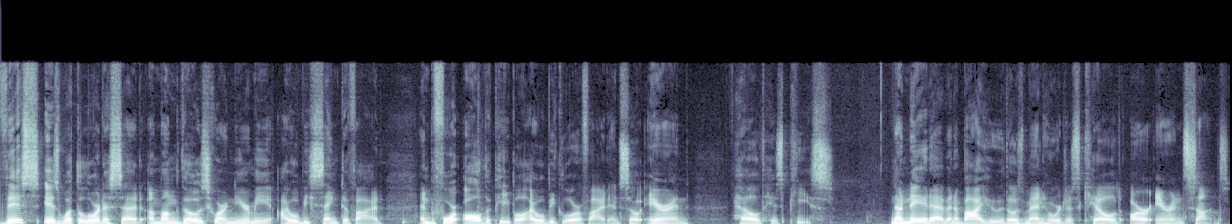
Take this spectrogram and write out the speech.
this is what the Lord has said Among those who are near me, I will be sanctified, and before all the people, I will be glorified. And so Aaron held his peace. Now, Nadab and Abihu, those men who were just killed, are Aaron's sons.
